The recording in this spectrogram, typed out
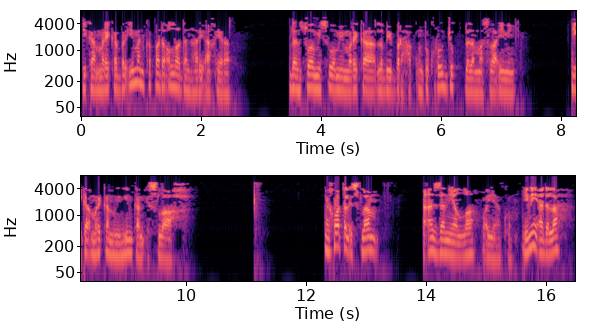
jika mereka beriman kepada Allah dan hari akhirat. Dan suami-suami mereka lebih berhak untuk rujuk dalam masalah ini jika mereka menginginkan islah. Ikhwatul Islam, a'azzani Allah wa iyyakum. Ini adalah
